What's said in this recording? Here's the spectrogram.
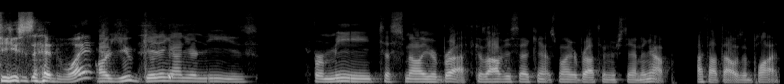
You said what? Are you getting on your knees for me to smell your breath? Because obviously I can't smell your breath when you're standing up. I thought that was implied.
